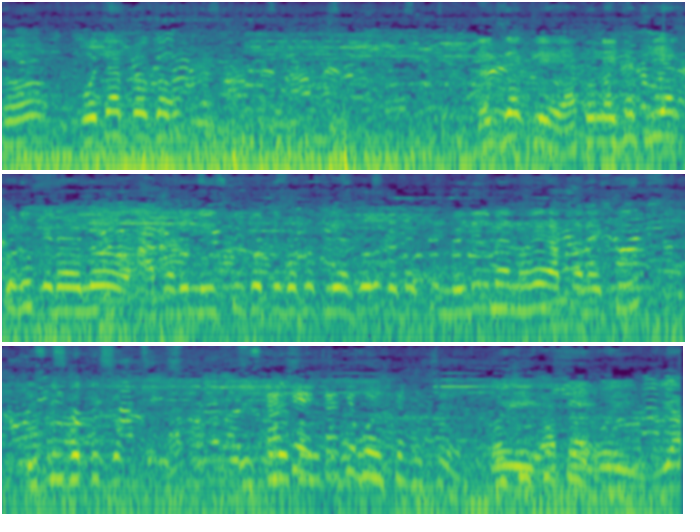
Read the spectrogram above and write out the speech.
তো ওইটার প্রকল্প এক্স্যাক্টলি এখন এটা ক্লিয়ার করুক এটা হলো আপনাদের স্কুল কর্তৃপক্ষ ক্লিয়ার করুক এটা একটু মিডিল ম্যান হয়ে আপনারা একটু স্কুল কর্তৃপক্ষ ওই আপনার ওই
